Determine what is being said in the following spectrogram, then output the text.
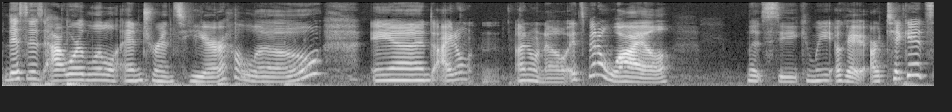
This is our little entrance here. Hello, and I don't I don't know. It's been a while let's see can we okay our tickets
